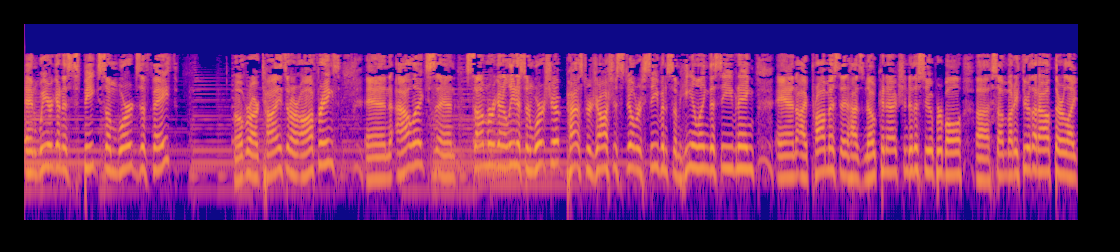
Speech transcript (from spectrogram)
and we are going to speak some words of faith over our tithes and our offerings. And Alex and some are going to lead us in worship. Pastor Josh is still receiving some healing this evening. And I promise it has no connection to the Super Bowl. Uh, somebody threw that out there like,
